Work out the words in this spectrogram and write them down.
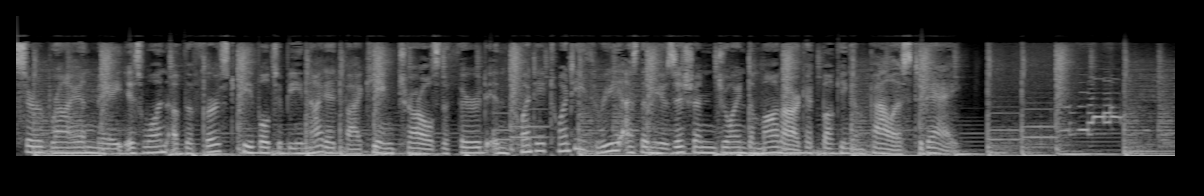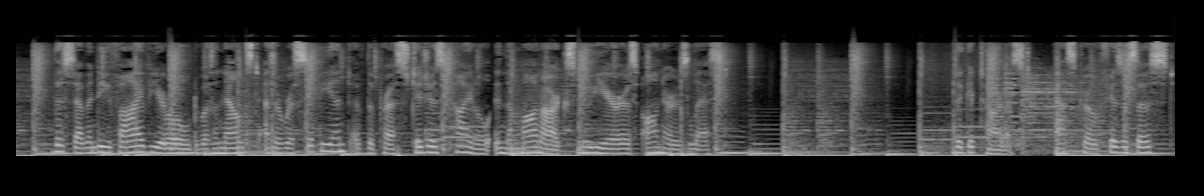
Sir Brian May is one of the first people to be knighted by King Charles III in 2023 as the musician joined the monarch at Buckingham Palace today. The 75-year-old was announced as a recipient of the prestigious title in the monarch's New Year's honours list. The guitarist, astrophysicist,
